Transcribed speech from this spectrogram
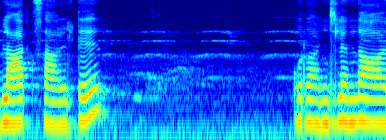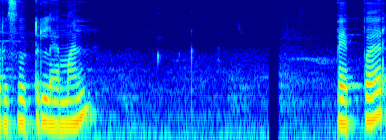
பிளாக் சால்ட்டு ஒரு அஞ்சுலேருந்து ஆறு சொட்டு லெமன் பெப்பர்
